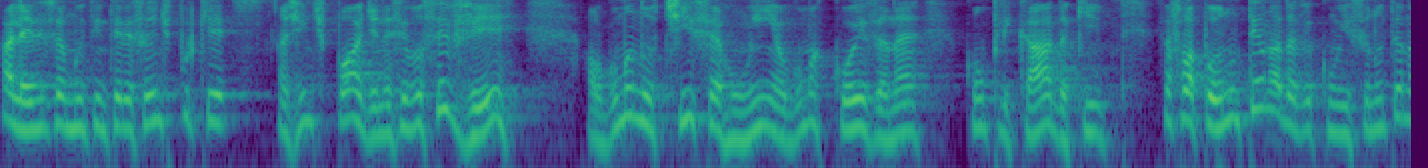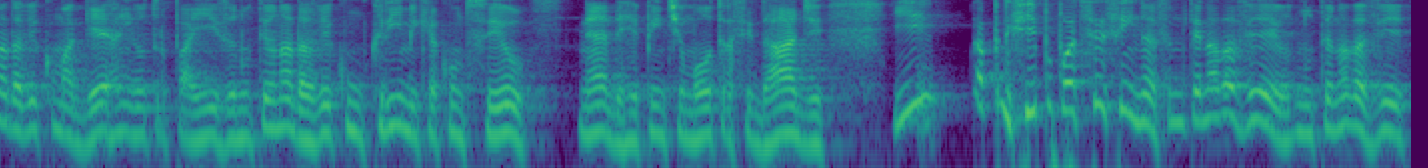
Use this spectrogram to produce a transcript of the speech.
Aliás, isso é muito interessante porque a gente pode, né? Se você vê alguma notícia ruim, alguma coisa né, complicada que você vai falar, pô, eu não tenho nada a ver com isso, eu não tenho nada a ver com uma guerra em outro país, eu não tenho nada a ver com um crime que aconteceu, né, de repente em uma outra cidade. E a princípio pode ser sim, né? Você não tem nada a ver, eu não tenho nada a ver.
